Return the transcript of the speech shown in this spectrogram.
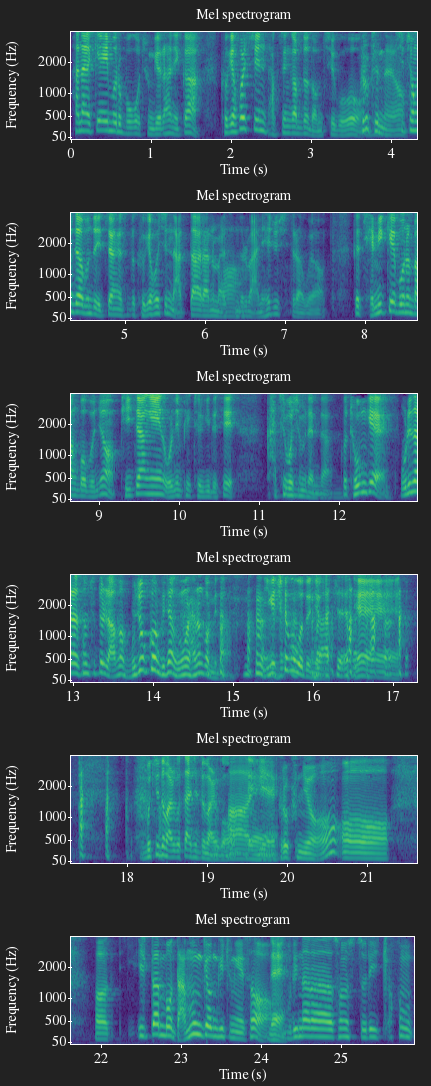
하나의 게임으로 보고 중계를 하니까, 그게 훨씬 박진감도 넘치고, 그렇겠네요. 시청자분들 입장에서도 그게 훨씬 낫다라는 말씀들을 많이 해주시더라고요. 그 재밌게 보는 방법은요, 비장애인 올림픽 즐기듯이 같이 보시면 됩니다. 그 좋은 게 우리나라 선수들 나오면 무조건 그냥 응원하는 겁니다. 이게 최고거든요. 맞아요. 예, 예. 묻지도 말고 따지도 말고. 아, 예, 그렇군요. 어, 어, 일단 뭐 남은 경기 중에서 네. 우리나라 선수들이 조금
